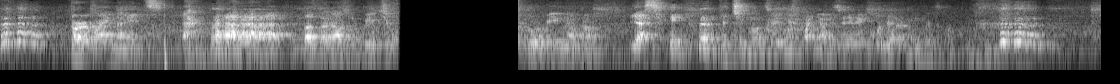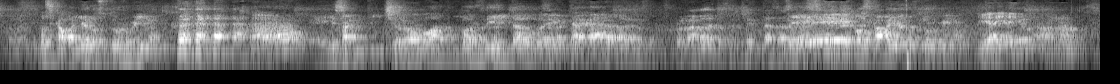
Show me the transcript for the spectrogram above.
Turbine Knights. Entonces tenemos un pinche turbina, ¿no? Y así, qué chingón se en español y se bien culero en inglés, ¿no? Los caballeros turbina. ¿Ah? Y sale un pinche robot gordito, güey, cagado. Programa de los 80, ¿sabes? Sí, los caballeros turbina. Y ahí hay uno, ¿no?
